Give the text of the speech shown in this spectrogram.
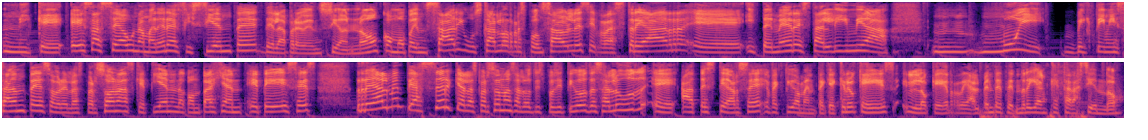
ni que esa sea una manera eficiente de la prevención, ¿no? Como pensar y buscar los responsables y rastrear eh, y tener esta línea mm, muy victimizante sobre las personas que tienen o contagian ETS, realmente acerque a las personas a los dispositivos de salud eh, a testearse efectivamente, que creo que es lo que realmente tendrían que estar haciendo.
